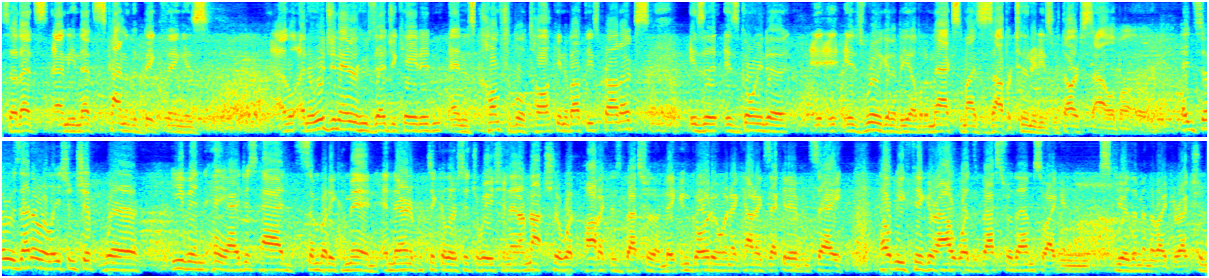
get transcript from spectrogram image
So that's, I mean, that's kind of the big thing is an originator who's educated and is comfortable talking about these products is a, is going to is really going to be able to maximize his opportunities with our style of borrower. And so, is that a relationship where even hey, I just had somebody come in and they're in a particular situation and I'm not sure what product is best for them. They can go to an account executive and say, "Help me figure out what's best for them, so I can steer them in the right direction."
